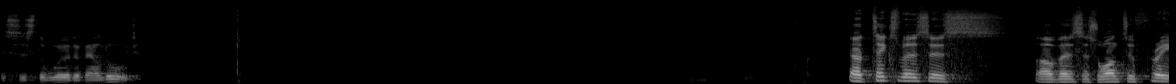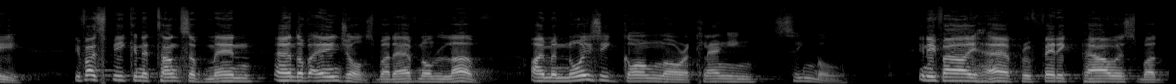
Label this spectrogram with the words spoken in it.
This is the word of our Lord. Our text verses are verses 1 to 3. If I speak in the tongues of men and of angels, but have not love, I'm a noisy gong or a clanging cymbal. And if I have prophetic powers, but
